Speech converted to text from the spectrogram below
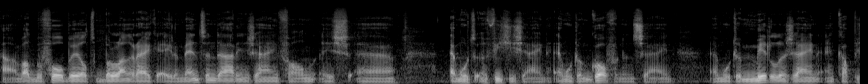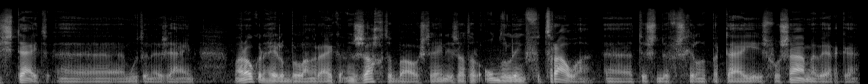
Nou, wat bijvoorbeeld belangrijke elementen daarin zijn van is... Uh, er moet een visie zijn, er moet een governance zijn. Er moeten middelen zijn en capaciteit uh, moeten er zijn. Maar ook een hele belangrijke, een zachte bouwsteen, is dat er onderling vertrouwen uh, tussen de verschillende partijen is voor samenwerken.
